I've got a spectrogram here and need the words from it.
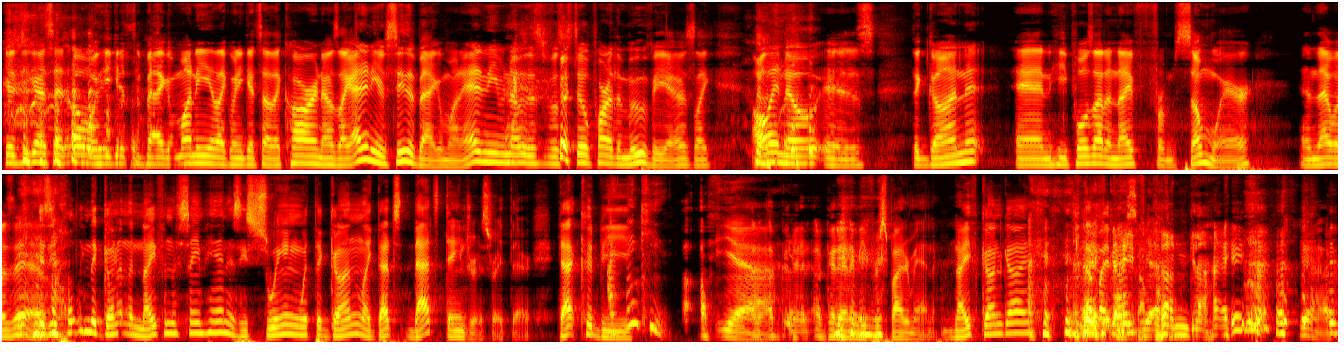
because you guys said, oh, he gets the bag of money, like when he gets out of the car, and I was like, I didn't even see the bag of money. I didn't even know this was still part of the movie. I was like, all I know is the gun, and he pulls out a knife from somewhere, and that was it. Is he holding the gun and the knife in the same hand? Is he swinging with the gun? Like that's that's dangerous right there. That could be I think he a, a- Yeah. a, good a good enemy for Spider-Man. Knife gun guy. That might Knife something. gun guy. Yeah.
